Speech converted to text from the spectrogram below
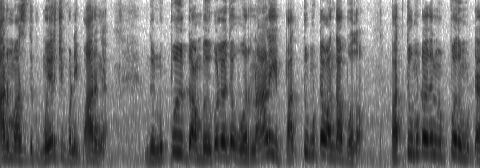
ஆறு மாதத்துக்கு முயற்சி பண்ணி பாருங்கள் இந்த முப்பது டு ஐம்பது கோழி வச்சா ஒரு நாளைக்கு பத்து முட்டை வந்தால் போதும். பத்து முட்டை வந்து முப்பது முட்டை.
